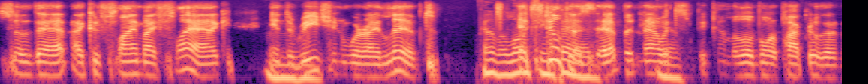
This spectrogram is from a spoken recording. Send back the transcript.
so that I could fly my flag in the Mhm. region where I lived. Kind of a It still pad. does that, but now Yeah. it's become a little more popular than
